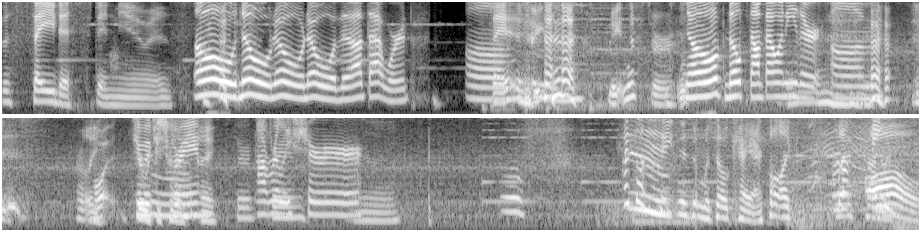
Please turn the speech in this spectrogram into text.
the sadist in you is Oh no, no, no, not that word. Um, Satanist? Satanist or Nope, nope, not that one either. Um, really? What- see too what you're trying to extreme. not really sure. Yeah. Oof. I thought Satanism was okay. I thought like What last time. Oh.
